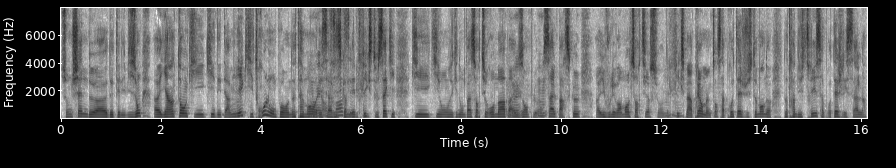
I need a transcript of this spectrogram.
sur une chaîne de, euh, de télévision, il y a un temps qui est, qui est déterminé, qui est trop long pour notamment Ouais, des services France, comme Netflix, tout ça, qui, qui, qui ont qui n'ont pas sorti Roma, par Ouais. exemple, en Mm. salle parce que ils voulaient vraiment le sortir sur Netflix. Mais après, en même temps, ça protège justement no- notre industrie, ça protège les salles. hein.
